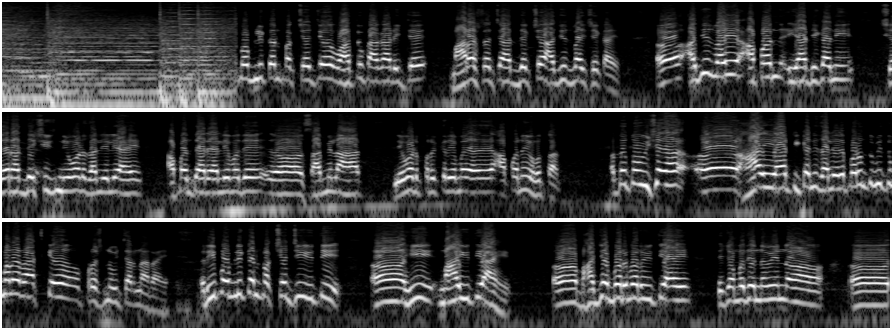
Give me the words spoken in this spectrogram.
रिपब्लिकन पक्षाचे वाहतूक आघाडीचे महाराष्ट्राचे अध्यक्ष अजितभाई शेख आहेत. अजितभाई आपण या ठिकाणी शहराध्यक्षी निवड झालेली आहे. आपण त्या रॅलीमध्ये सामील आहात. निवड प्रक्रियेमध्ये आपणही होतात. आता तो विषय हा या ठिकाणी झालेला आहे. परंतु मी तुम्हाला राजकीय प्रश्न विचारणार आहे. रिपब्लिकन पक्षाची युती ही महायुती आहे. भाजप बरोबर युती आहे. त्याच्यामध्ये नवीन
